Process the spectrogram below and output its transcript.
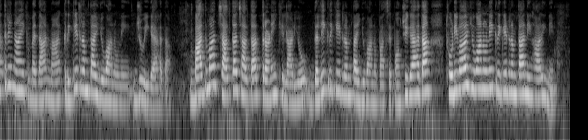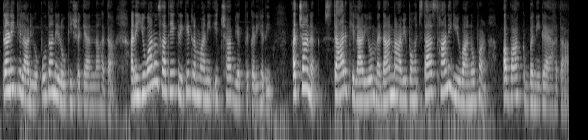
અત્રેના એક મેદાનમાં ક્રિકેટ રમતા યુવાનોને જોઈ ગયા હતા. બાદમાં ચાલતા ચાલતા ત્રણેય ખેલાડીઓ ગલી ક્રિકેટ રમતા યુવાનો પાસે પહોંચી ગયા હતા. થોડીવાર યુવાનોને ક્રિકેટ રમતા નિહાળીને ત્રણેય ખેલાડીઓ પોતાને રોકી શક્યા ન હતા અને યુવાનો સાથે ક્રિકેટ રમવાની ઈચ્છા વ્યક્ત કરી હતી. અચાનક સ્ટાર ખેલાડીઓ મેદાનમાં આવી પહોંચતા સ્થાનિક યુવાનો પણ અવાક બની ગયા હતા.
